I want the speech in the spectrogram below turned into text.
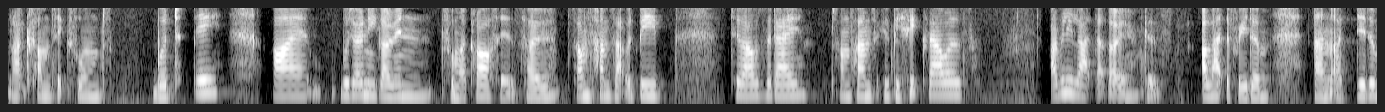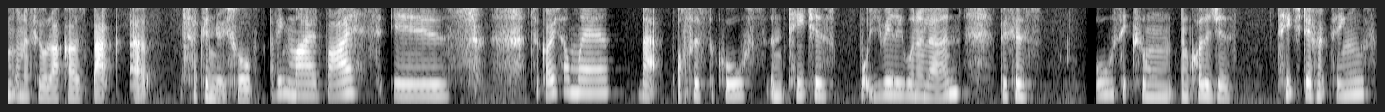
like some sixth forms would be. I would only go in for my classes, so sometimes that would be two hours a day, sometimes it could be six hours. I really liked that though, because I like the freedom and I didn't want to feel like I was back at secondary school. I think my advice is to go somewhere that offers the course and teaches what you really want to learn because all sixth form and colleges teach different things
